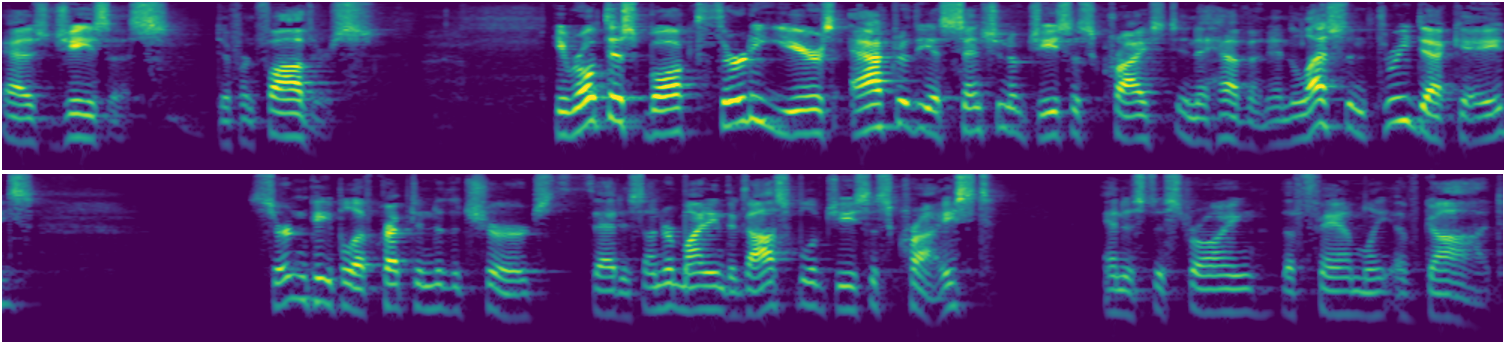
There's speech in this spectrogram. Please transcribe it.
as Jesus, different fathers. He wrote this book 30 years after the ascension of Jesus Christ into heaven. In less than three decades, certain people have crept into the church that is undermining the gospel of Jesus Christ and is destroying the family of God.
